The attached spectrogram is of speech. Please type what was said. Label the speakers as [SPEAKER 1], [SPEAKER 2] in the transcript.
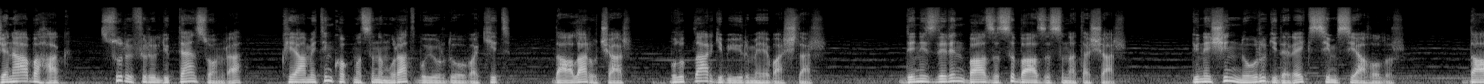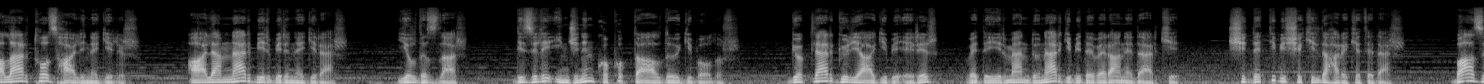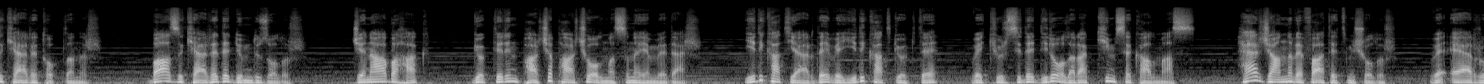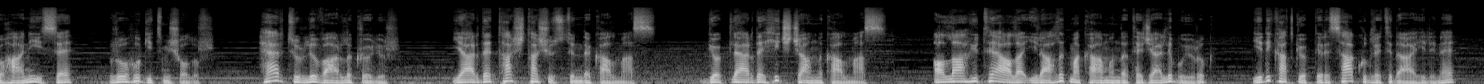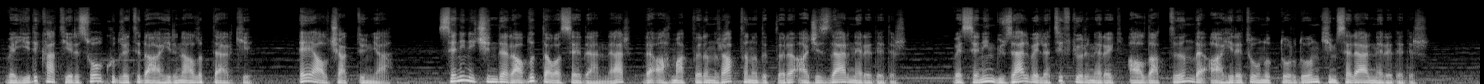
[SPEAKER 1] Cenab-ı Hak, sur üfürüldükten sonra, kıyametin kopmasını murat buyurduğu vakit, dağlar uçar, bulutlar gibi yürümeye başlar. Denizlerin bazısı bazısına taşar. Güneşin nuru giderek simsiyah olur. Dağlar toz haline gelir. Alemler birbirine girer. Yıldızlar, dizili incinin kopup dağıldığı gibi olur. Gökler gül yağı gibi erir ve değirmen döner gibi deveran eder ki, şiddetli bir şekilde hareket eder. Bazı kere toplanır, bazı kere de dümdüz olur. Cenab-ı Hak, göklerin parça parça olmasına emreder. Yedi kat yerde ve yedi kat gökte ve kürsüde dili olarak kimse kalmaz. Her canlı vefat etmiş olur ve eğer ruhani ise ruhu gitmiş olur. Her türlü varlık ölür. Yerde taş taş üstünde kalmaz. Göklerde hiç canlı kalmaz. Allahü Teala ilahlık makamında tecelli buyurup, yedi kat gökleri sağ kudreti dahiline ve yedi kat yeri sol kudreti dahiline alıp der ki, Ey alçak dünya! Senin içinde Rablık davası edenler ve ahmakların Rab tanıdıkları acizler nerededir? Ve senin güzel ve latif görünerek aldattığın ve ahireti unutturduğun kimseler nerededir?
